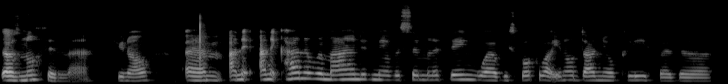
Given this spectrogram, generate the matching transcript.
there's nothing there, you know. Um, and it and it kind of reminded me of a similar thing where we spoke about, you know, Daniel Khalife, the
